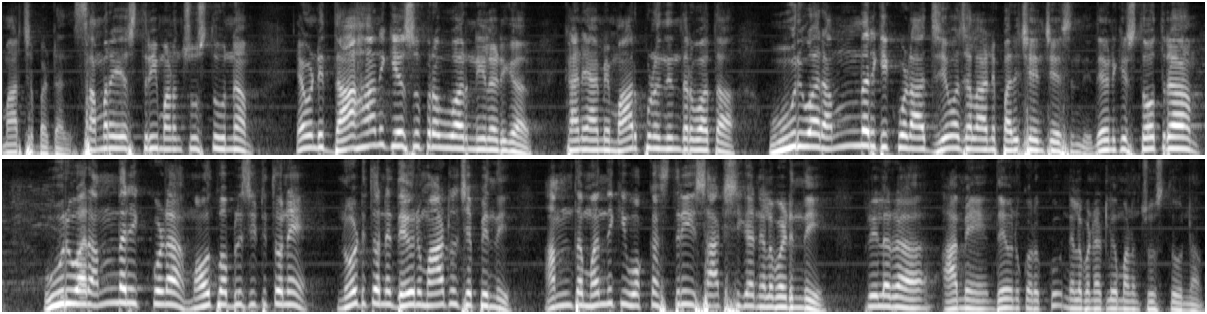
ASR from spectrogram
మార్చబడ్డది. సమరయ స్త్రీ మనం చూస్తూ ఉన్నాం. ఏమండి దాహానికి యేసు ప్రభు వారు నీళ్ళు అడిగారు కానీ ఆమె మార్పు నొందిన తర్వాత ఊరి వారందరికీ కూడా జీవజలాన్ని పరిచయం చేసింది. దేవునికి స్తోత్రం. ఊరి వారందరికీ కూడా మౌత్ పబ్లిసిటీతోనే నోటితోనే దేవుని మాటలు చెప్పింది. అంతమందికి ఒక్క స్త్రీ సాక్షిగా నిలబడింది. ప్రియులరా ఆమె దేవుని కొరకు నిలబడినట్లుగా మనం చూస్తూ ఉన్నాం.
